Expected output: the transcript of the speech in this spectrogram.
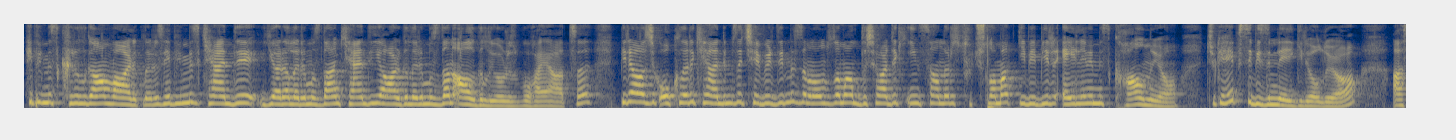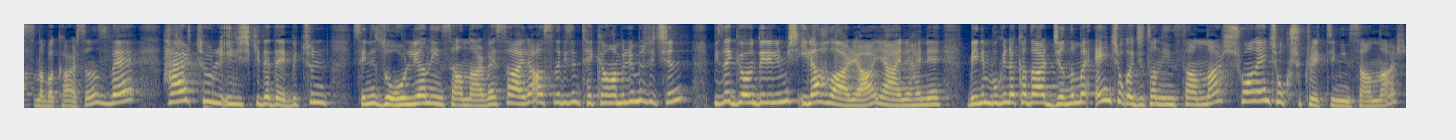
hepimiz kırılgan varlıklarız. Hepimiz kendi yaralarımızdan, kendi yargılarımızdan algılıyoruz bu hayatı. Birazcık okları kendimize çevirdiğimiz zaman o zaman dışarıdaki insanları suçlamak gibi bir eylemimiz kalmıyor. Çünkü hepsi bizimle ilgili oluyor aslına bakarsanız ve her türlü ilişkide de bütün seni zorlayan insanlar vesaire aslında bizim tekamülümüz için bize gönderilmiş ilahlar ya. Yani hani benim bugüne kadar canımı en çok acıtan insanlar şu an en çok şükrettiğim insanlar.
